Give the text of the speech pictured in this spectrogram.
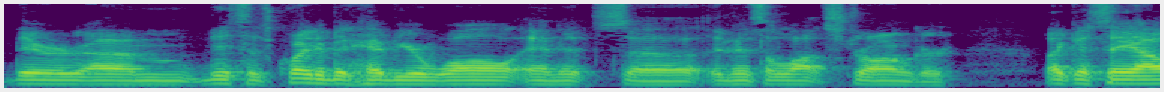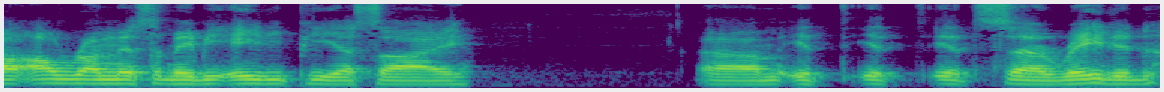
There, um, this is quite a bit heavier wall, and it's uh, and it's a lot stronger. Like I say, I'll I'll run this at maybe 80 psi. Um, it it it's uh, rated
